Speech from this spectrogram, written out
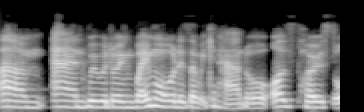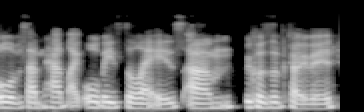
Um, and we were doing way more orders than we can handle. Oz Post all of a sudden had like all these delays um, because of COVID.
